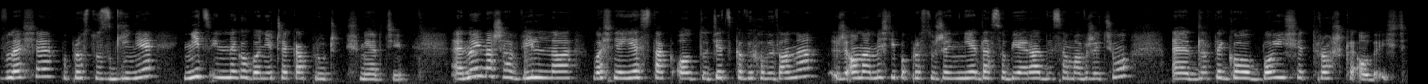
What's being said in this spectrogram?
w lesie po prostu zginie, nic innego go nie czeka prócz śmierci. E, No i nasza willa właśnie jest tak od dziecka wychowywana, że ona myśli po prostu, że nie da sobie rady sama w życiu, e, dlatego boi się troszkę odejść.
